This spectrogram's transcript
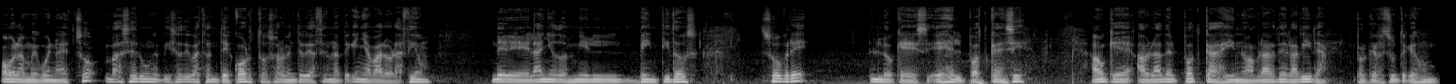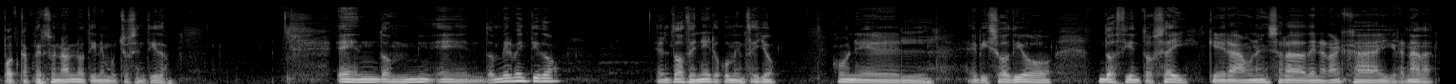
Hola, muy buenas. Esto va a ser un episodio bastante corto, solamente voy a hacer una pequeña valoración del año 2022 sobre lo que es, el podcast en sí. Aunque hablar del podcast y no hablar de la vida, porque resulta que es un podcast personal, no tiene mucho sentido. En, en 2022, el 2 de enero comencé yo con el episodio 206, que era una ensalada de naranja y granada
